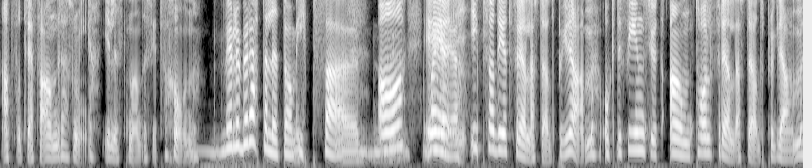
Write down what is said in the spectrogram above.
att få träffa andra som är i liknande situation. Vill du berätta lite om IPSA? Ja, eh, IPSA det är ett föräldrastödsprogram och det finns ju ett antal föräldrastödsprogram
